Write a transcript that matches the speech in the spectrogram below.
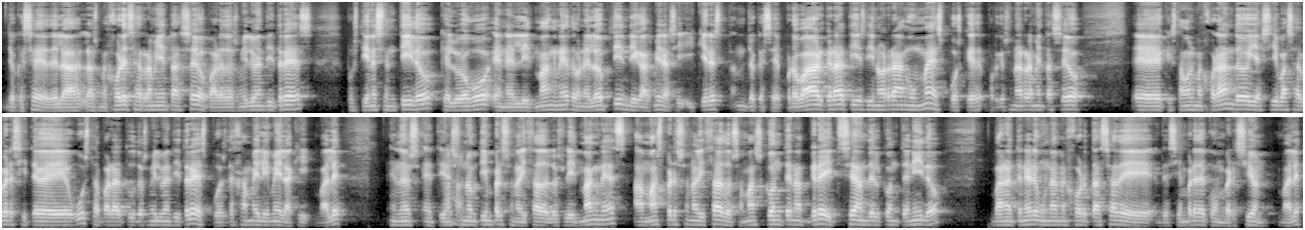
yo que sé, de las mejores herramientas SEO para 2023, pues tiene sentido que luego en el lead magnet o en el opt-in digas, mira, si quieres, yo que sé, probar gratis DinoRang un mes, pues que, porque es una herramienta SEO eh, que estamos mejorando y así vas a ver si te gusta para tu 2023, pues déjame el email aquí, ¿vale? Entonces eh, tienes un opt-in personalizado. Los lead magnets, a más personalizados, a más content upgrade sean del contenido, van a tener una mejor tasa de, siempre de conversión, ¿vale?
